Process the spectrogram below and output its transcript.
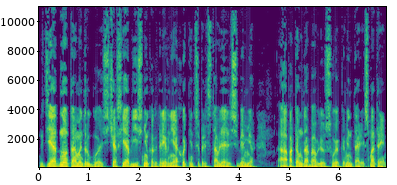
Где одно, там и другое. Сейчас я объясню, как древние охотницы представляли себе мир а потом добавлю свой комментарий. Смотри.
